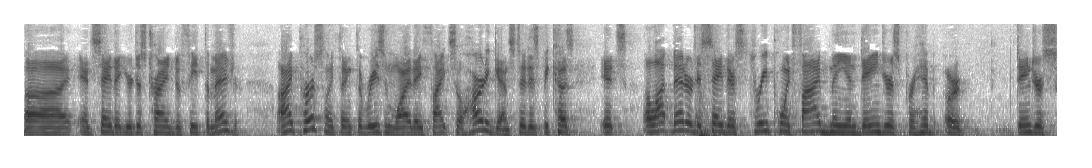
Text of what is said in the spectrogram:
uh, and say that you're just trying to defeat the measure. I personally think the reason why they fight so hard against it is because it's a lot better to say there's 3.5 million dangerous prohib- or dangerous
